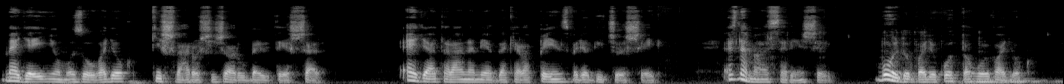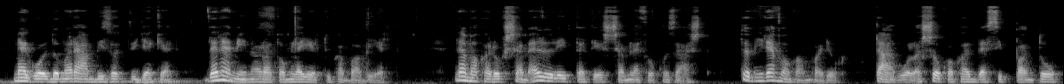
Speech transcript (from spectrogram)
Megyei nyomozó vagyok, kisvárosi zsarubeütéssel. Egyáltalán nem érdekel a pénz vagy a dicsőség. Ez nem áll szerénység. Boldog vagyok ott, ahol vagyok. Megoldom a rám bizott ügyeket, de nem én aratom leértük a babért. Nem akarok sem előléptetést, sem lefokozást. Többnyire magam vagyok, távol a sokakat beszippantó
